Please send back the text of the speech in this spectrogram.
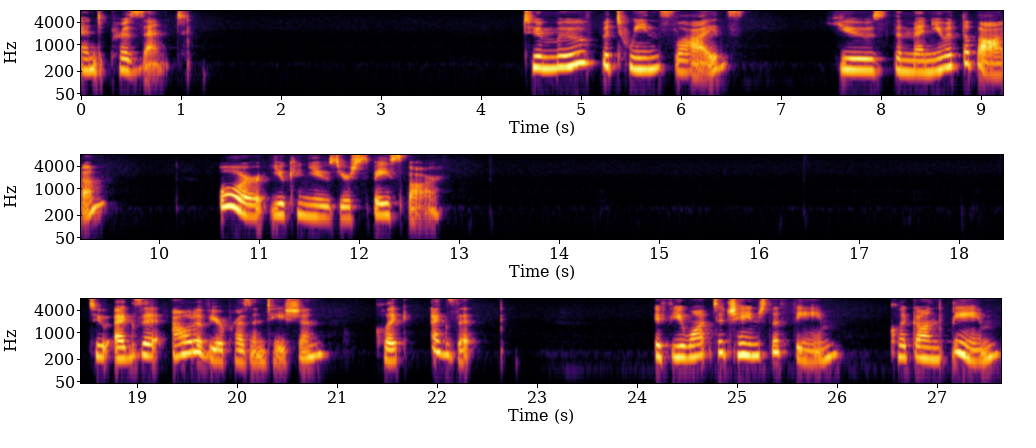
and Present. To move between slides, use the menu at the bottom, or you can use your space bar. To exit out of your presentation, click Exit. If you want to change the theme, click on Theme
